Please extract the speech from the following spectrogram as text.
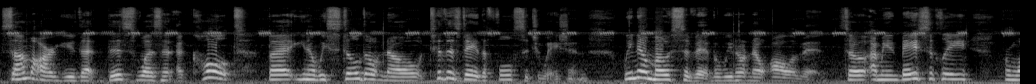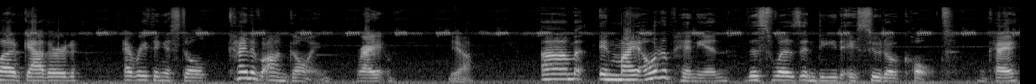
Some argue that this wasn't a cult, but you know, we still don't know to this day the full situation. We know most of it, but we don't know all of it. So, I mean, basically, from what I've gathered, everything is still kind of ongoing, right? Yeah. Um, in my own opinion, this was indeed a pseudo cult. Okay.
